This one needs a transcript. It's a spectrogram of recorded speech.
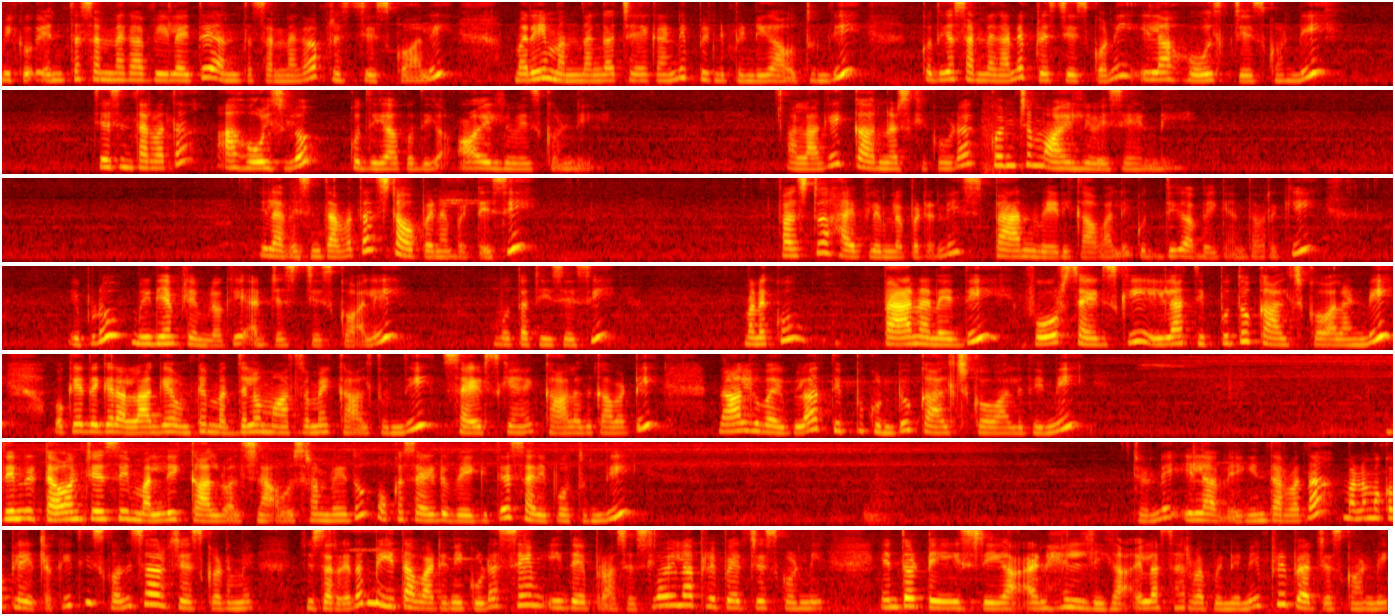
మీకు ఎంత సన్నగా వీలైతే అంత సన్నగా ప్రెస్ చేసుకోవాలి. మరీ మందంగా చేయకండి పిండి పిండిగా అవుతుంది. కొద్దిగా సన్నగానే ప్రెస్ చేసుకొని ఇలా హోల్స్ చేసుకోండి. చేసిన తర్వాత ఆ హోల్స్లో కొద్దిగా కొద్దిగా ఆయిల్ని వేసుకోండి. అలాగే కార్నర్స్కి కూడా కొంచెం ఆయిల్ని వేసేయండి. ఇలా వేసిన తర్వాత స్టవ్ పైన పెట్టేసి ఫస్ట్ హై ఫ్లేమ్లో పెట్టండి. స్పాన్ వేడి కావాలి కొద్దిగా వేగేంతవరకు ఇప్పుడు మీడియం ఫ్లేమ్లోకి అడ్జస్ట్ చేసుకోవాలి. మూత తీసేసి మనకు ప్యాన్ అనేది ఫోర్ సైడ్స్కి ఇలా తిప్పుతూ కాల్చుకోవాలండి. ఒకే దగ్గర అలాగే ఉంటే మధ్యలో మాత్రమే కాలుతుంది. సైడ్స్కి అని కాలదు కాబట్టి నాలుగు వైపులా తిప్పుకుంటూ కాల్చుకోవాలి దీన్ని. దీన్ని టర్న్ చేసి మళ్ళీ కాలవలసిన అవసరం లేదు. ఒక సైడ్ వేగితే సరిపోతుంది. చూడండి ఇలా వేగిన తర్వాత మనం ఒక ప్లేట్లోకి తీసుకొని సర్వ్ చేసుకోవడమే. చూసారు కదా మిగతా వాటిని కూడా సేమ్ ఇదే ప్రాసెస్లో ఇలా ప్రిపేర్ చేసుకోండి. ఎంతో టేస్టీగా అండ్ హెల్తీగా ఇలా సర్వపిండిని ప్రిపేర్ చేసుకోండి.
